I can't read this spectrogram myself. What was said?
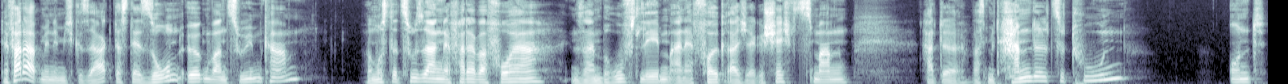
Der Vater hat mir nämlich gesagt, dass der Sohn irgendwann zu ihm kam. Man muss dazu sagen, der Vater war vorher in seinem Berufsleben ein erfolgreicher Geschäftsmann, hatte was mit Handel zu tun und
